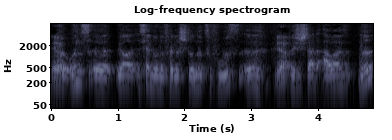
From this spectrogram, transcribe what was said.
für uns, äh, ja, ist ja nur eine Viertelstunde zu Fuß äh, durch die Stadt, aber ne?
